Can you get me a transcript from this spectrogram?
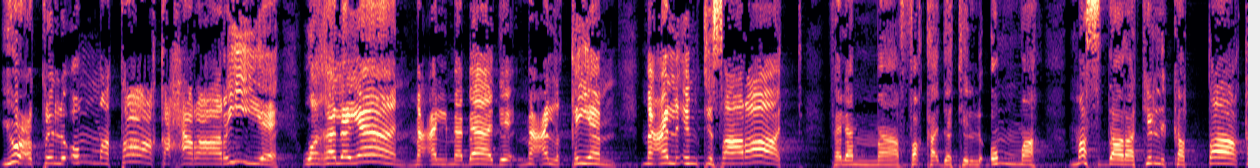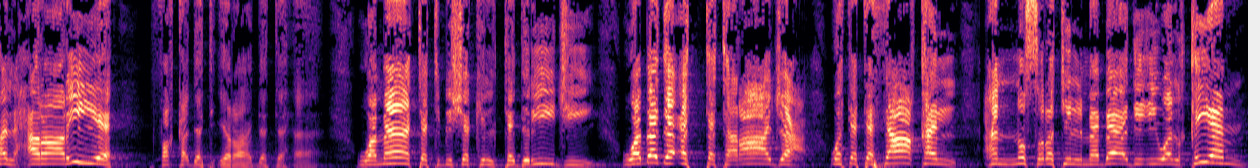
يعطي الأمة طاقة حرارية وغليان مع المبادئ مع القيم مع الانتصارات. فلما فقدت الأمة مصدر تلك الطاقة الحرارية فقدت إرادتها. وماتت بشكل تدريجي وبدأت تتراجع وتتثاقل عن نصرة المبادئ والقيم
